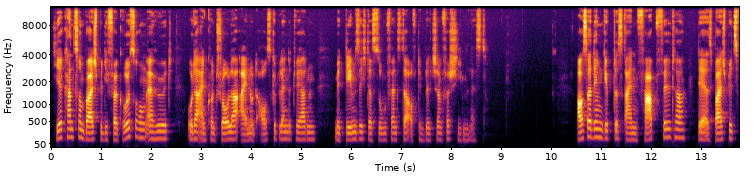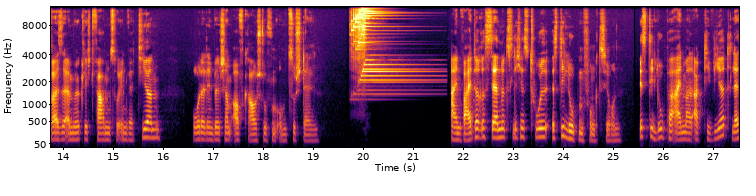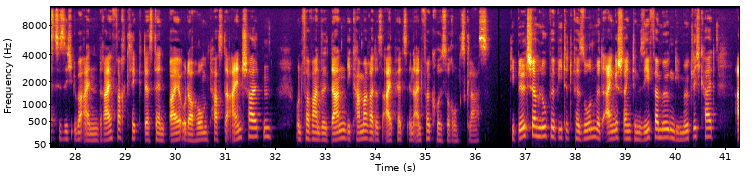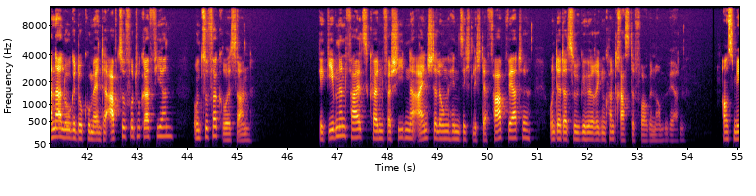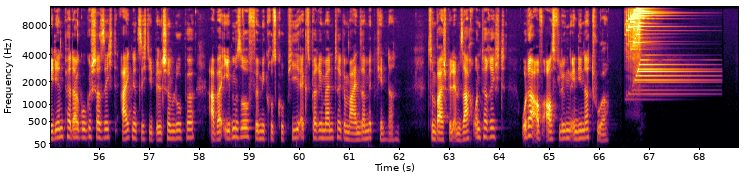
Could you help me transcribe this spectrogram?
Hier kann zum Beispiel die Vergrößerung erhöht oder ein Controller ein- und ausgeblendet werden, mit dem sich das Zoom-Fenster auf dem Bildschirm verschieben lässt Außerdem gibt es einen Farbfilter, der es beispielsweise ermöglicht, Farben zu invertieren oder den Bildschirm auf Graustufen umzustellen. Ein weiteres sehr nützliches Tool ist die Lupenfunktion. Ist die Lupe einmal aktiviert, lässt sie sich über einen Dreifachklick der Standby- oder Home-Taste einschalten und verwandelt dann die Kamera des iPads in ein Vergrößerungsglas die Bildschirmlupe bietet Personen mit eingeschränktem Sehvermögen die Möglichkeit, analoge Dokumente abzufotografieren und zu vergrößern. Gegebenenfalls können verschiedene Einstellungen hinsichtlich der Farbwerte und der dazugehörigen Kontraste vorgenommen werden. Aus medienpädagogischer Sicht eignet sich die Bildschirmlupe aber ebenso für Mikroskopie-Experimente gemeinsam mit Kindern, zum Beispiel im Sachunterricht oder auf Ausflügen in die Natur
